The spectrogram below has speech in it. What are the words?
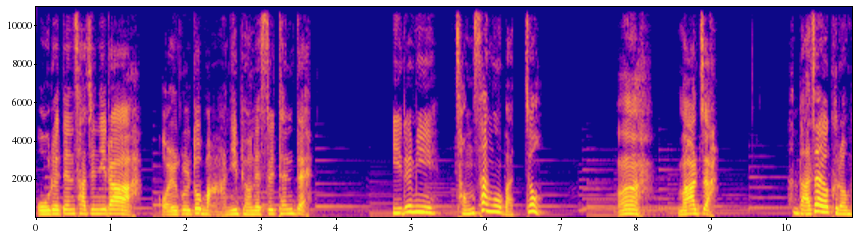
오래된 사진이라 얼굴도 많이 변했을 텐데. 이름이 정상우 맞죠? 어, 맞아. 맞아요, 그럼.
